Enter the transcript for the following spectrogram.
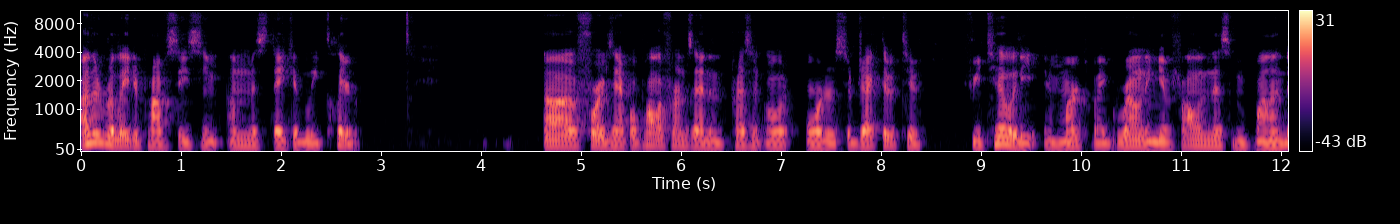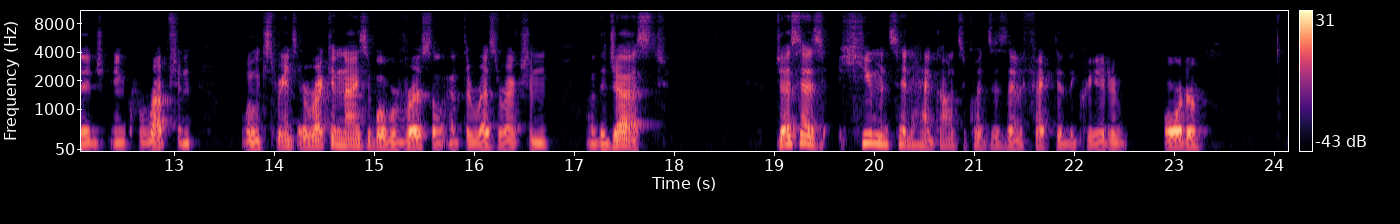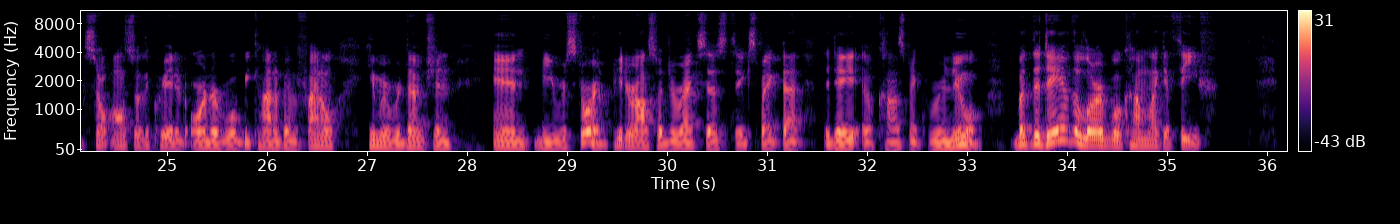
other related prophecies seem unmistakably clear. Uh, for example, Paul affirms that in the present order, subjective to futility and marked by groaning and fallenness and bondage and corruption, will experience a recognizable reversal at the resurrection of the just. Just as human sin had consequences that affected the creative order, so also the created order will be caught up in final human redemption and be restored. Peter also directs us to expect that the day of cosmic renewal. But the day of the Lord will come like a thief.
